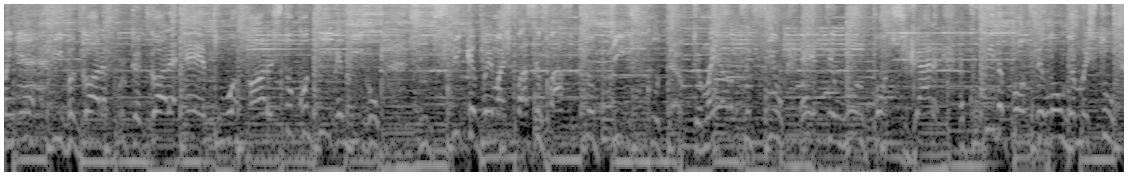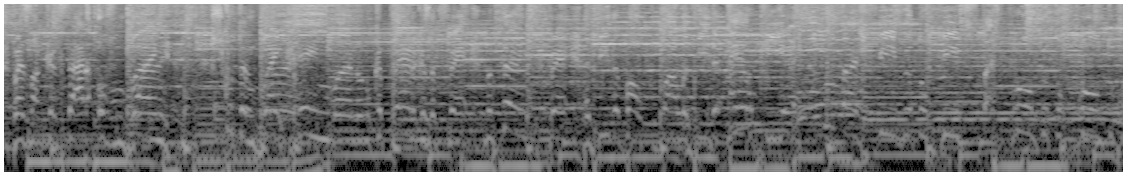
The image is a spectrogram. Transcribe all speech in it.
Amanhã. Vive agora, porque agora é a tua hora. Estou contigo, amigo. Juntos fica bem mais fácil. Faço o que eu te digo. Escuta, o teu maior desafio é até onde podes chegar. A corrida pode ser longa, mas tu vais alcançar. Ouve-me bem, escuta-me bem. Ei, mano, nunca percas a fé. Mantenha pé. A vida vale o que vale, a vida é o que é. Tu estás vivo, eu estou vivo. Se estás pronto, eu estou pronto.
